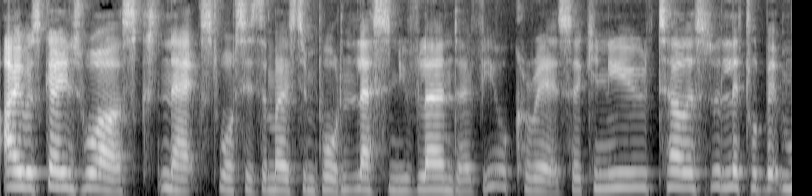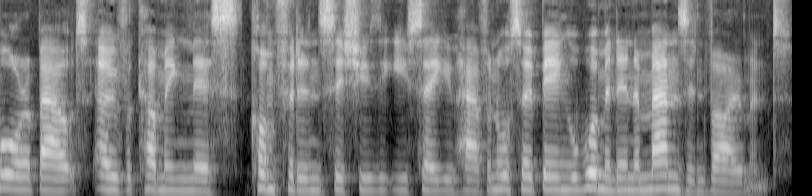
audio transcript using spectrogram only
I was going to ask next what is the most important lesson you've learned over your career. So, can you tell us a little bit more about overcoming this confidence issue that you say you have and also being a woman in a man's environment?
